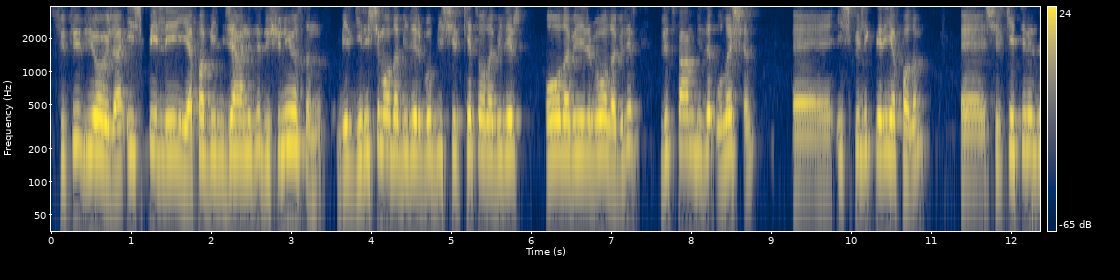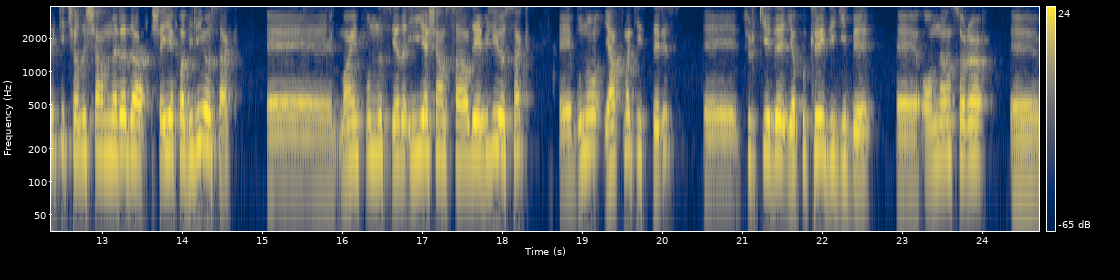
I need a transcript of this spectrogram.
Stüdyoyla işbirliği yapabileceğinizi düşünüyorsanız bir girişim olabilir, bu bir şirket olabilir, o olabilir, bu olabilir. Lütfen bize ulaşın. E, işbirlikleri yapalım. E, şirketinizdeki çalışanlara da şey yapabiliyorsak e, mindfulness ya da iyi yaşam sağlayabiliyorsak e, bunu yapmak isteriz. E, Türkiye'de Yapı Kredi gibi e, ondan sonra e,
